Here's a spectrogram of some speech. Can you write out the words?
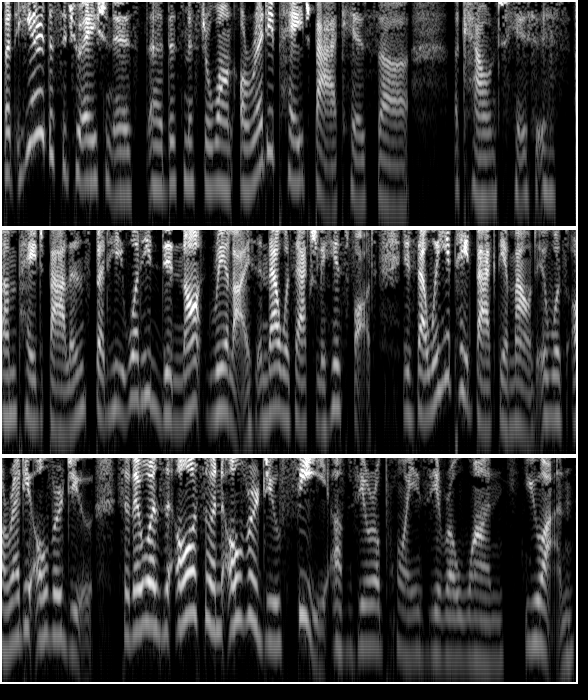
but here the situation is uh, this Mr. Wang already paid back his uh, account his, his unpaid balance, but he what he did not realize, and that was actually his fault, is that when he paid back the amount, it was already overdue. So there was also an overdue fee of 0.01 yuan.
